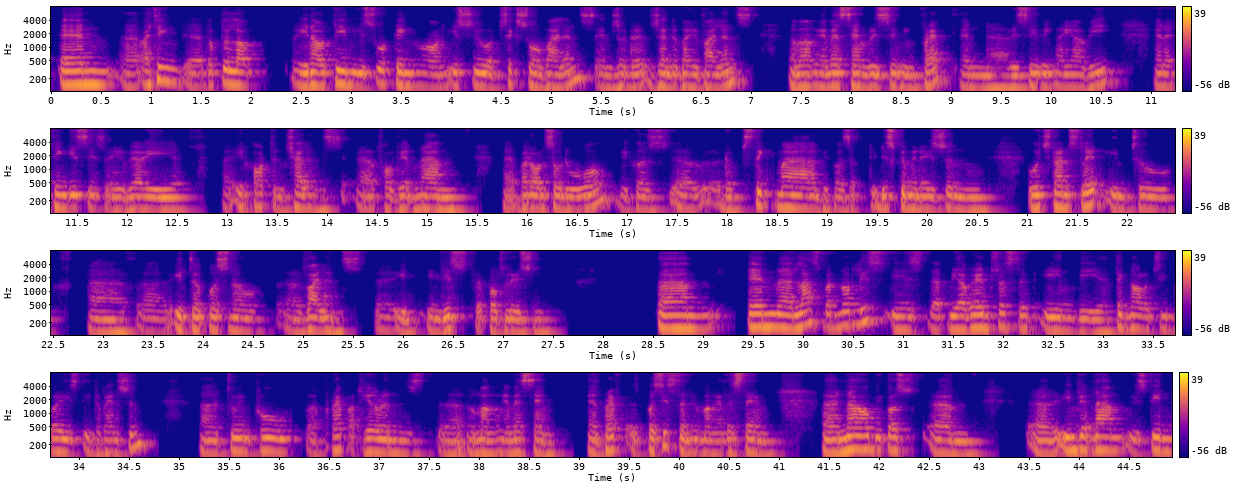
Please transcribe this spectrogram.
and I think Dr. Lau in our team is working on issue of sexual violence and gender-based violence among MSM receiving PrEP and uh, receiving ARV. And I think this is a very uh, important challenge uh, for Vietnam, uh, but also the world, because uh, the stigma, because of the discrimination, which translate into uh, interpersonal violence in, in this population. Um, and last but not least is that we are very interested in the technology-based intervention uh, to improve uh, PrEP adherence uh, among MSM and PrEP persistence among MSM. now, because um, in Vietnam is still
